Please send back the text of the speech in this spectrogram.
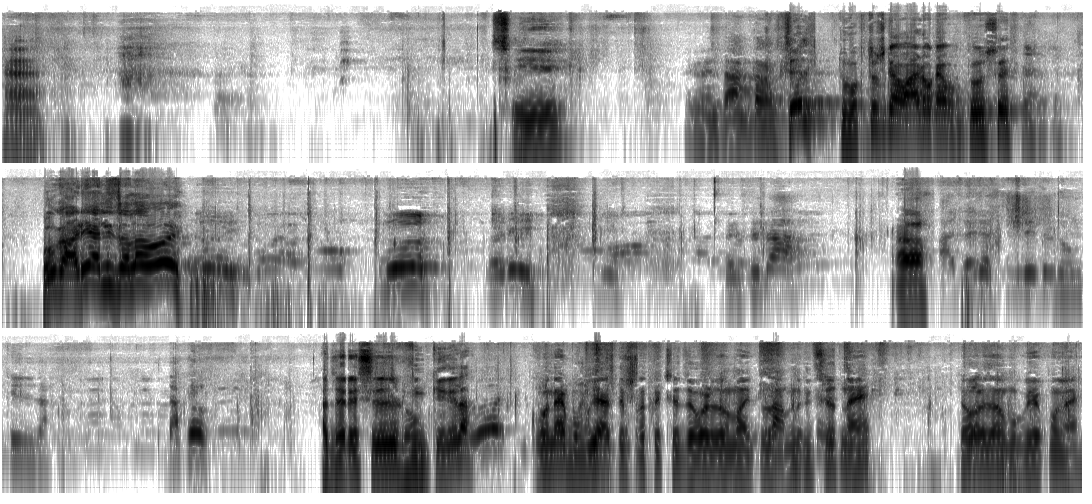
हा. आणता चल तू बघतोस का वाढ काय बघतोस. हो गाडी आली चला होय. हा. हजार एसी ढोंग केलेला? कोण आहे बघूया ते प्रत्यक्ष जवळ जाऊन माहिती लांब दिसत नाही. जवळ जाऊन बघूया कोण आहे.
